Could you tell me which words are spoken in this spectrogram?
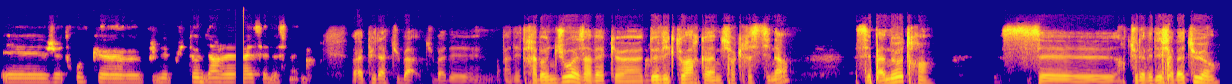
Et je trouve que je l'ai plutôt bien géré ces deux semaines. Et puis là, tu bats, tu bats des, des très bonnes joueuses avec euh, deux victoires quand même sur Christina. C'est pas neutre. C'est, tu l'avais déjà battu, hein,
